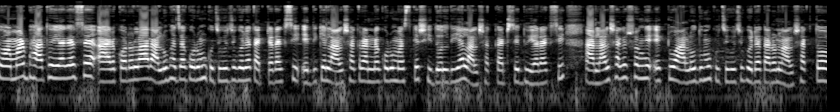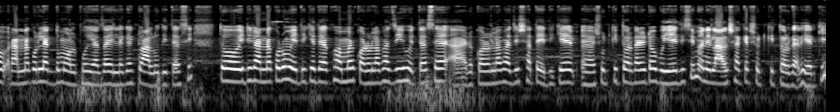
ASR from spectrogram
তো আমার ভাত হইয়া গেছে আর করলা আর আলু ভাজা করুম কুচি কুচি করে কাটতে রাখছি। এদিকে লাল শাক রান্না করুম আজকে শীতল দিয়া লাল শাক কাটছি ধুইয়া রাখছি। আর লাল শাকের সঙ্গে একটু আলু দুমু কুচি কুচি করে কারণ লাল শাক তো রান্না করলে একদম অল্প হইয়া যায় এর লেগে একটু আলু দিতেছি। তো এটি রান্না করুম এদিকে দেখো আমার করলা ভাজি হইতেছে আর করলা ভাজির সাথে এদিকে আহ, শুটকির তরকারিটাও বইয়ে দিছি মানে লাল শাকের শুটকির তরকারি আর কি।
